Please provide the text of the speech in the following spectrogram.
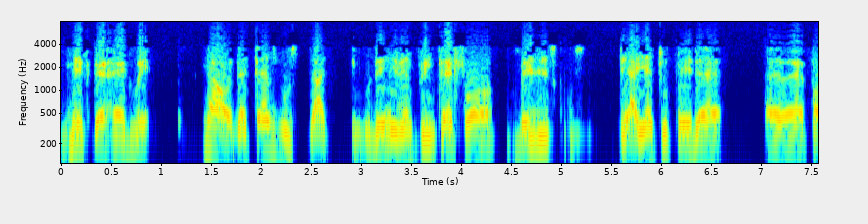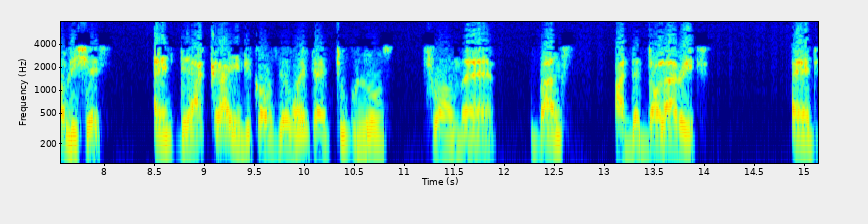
make the headway. Now, the textbooks that they even printed for basic schools, they are yet to pay the uh, publishers, and they are crying because they went and took loans from uh, banks at the dollar rate. And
